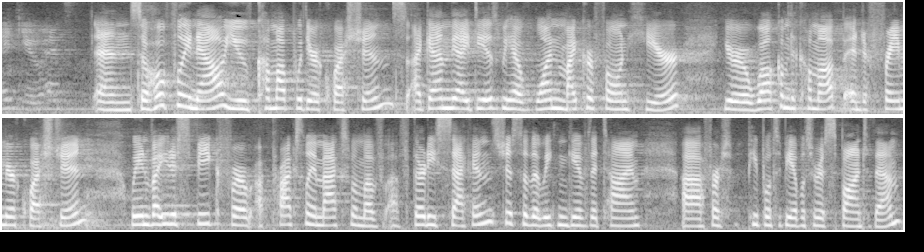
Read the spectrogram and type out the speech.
Thank you. And, so hopefully now you've come up with your questions. Again, the idea is we have one microphone here. You're welcome to come up and to frame your question. We invite you to speak for approximately a maximum of, of 30 seconds, just so that we can give the time uh, for people to be able to respond to them.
